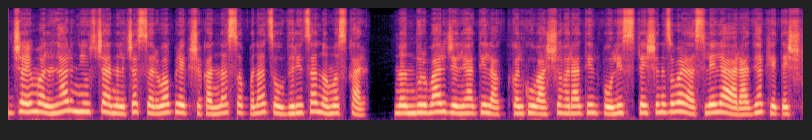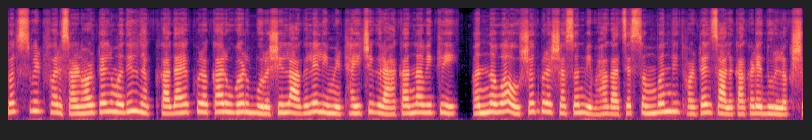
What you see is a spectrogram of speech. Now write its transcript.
जय मल्हार न्यूज चॅनलच्या सर्व प्रेक्षकांना सपना चौधरीचा नमस्कार. नंदुरबार जिल्ह्यातील अक्कलकुवा शहरातील पोलीस स्टेशनजवळ असलेल्या आराध्या खेतेश्वर स्वीट फरसाण हॉटेलमधील धक्कादायक प्रकार उघड बुरशी लागलेली मिठाईची ग्राहकांना विक्री अन्न व औषध प्रशासन विभागाचे संबंधित हॉटेल चालकाकडे दुर्लक्ष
